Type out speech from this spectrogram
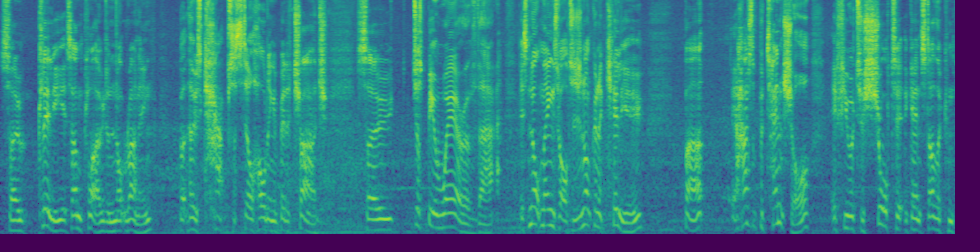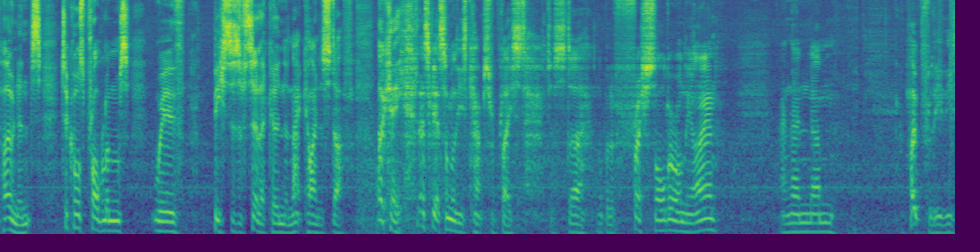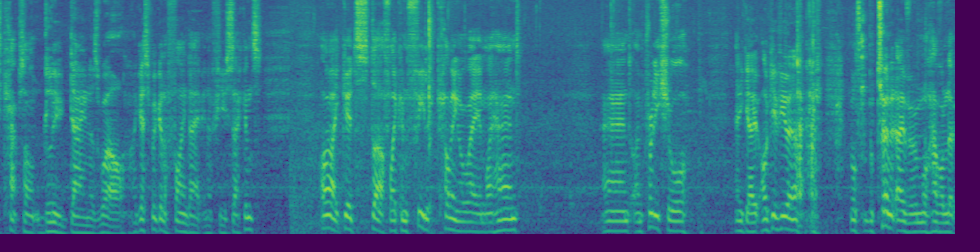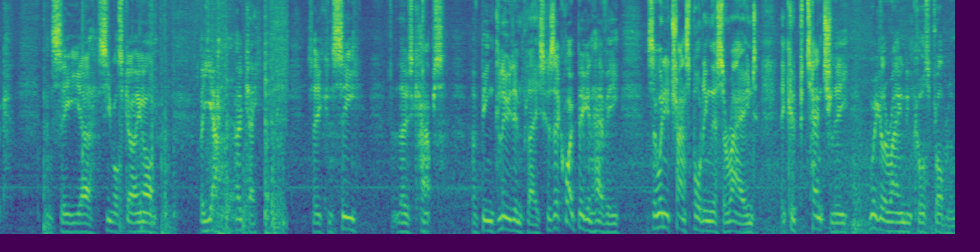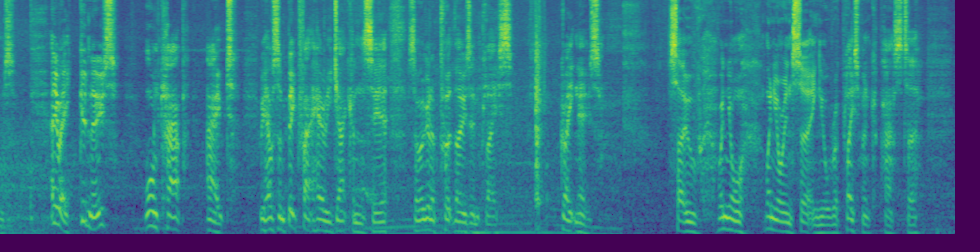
So clearly it's unplugged and not running, but those caps are still holding a bit of charge. So just be aware of that. It's not mains voltage, it's not going to kill you, but it has the potential, if you were to short it against other components, to cause problems with pieces of silicon and that kind of stuff. Okay, let's get some of these caps replaced. Just uh, a little bit of fresh solder on the iron, and then um, hopefully these caps aren't glued down as well. I guess we're going to find out in a few seconds. Alright, good stuff. I can feel it coming away in my hand. And I'm pretty sure there you go. I'll give you a. We'll, we'll turn it over and we'll have a look and see uh, see what's going on. But yeah, okay. So you can see those caps have been glued in place because they're quite big and heavy. So when you're transporting this around, it could potentially wiggle around and cause problems. Anyway, good news. One cap out. We have some big fat hairy jackknives here, so we're going to put those in place. Great news. So when you're when you're inserting your replacement capacitor,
